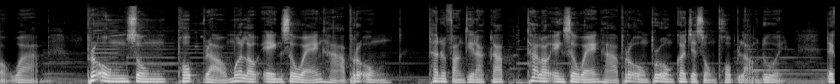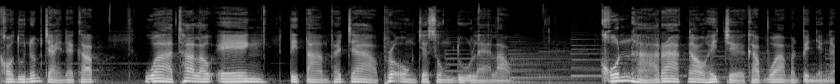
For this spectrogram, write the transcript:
บอกว่า พระองค์ทรงพบเราเมื่อเราเองแสวงหาพระองค์ท่านผู้ฟังที่รักครับ ถ้าเราเองแสวงหาพระองค์ พระองค์ก็จะทรงพบเราด้วย แต่ขอดูน้ำใจนะครับ ว่าถ้าเราเอง ติดตามพระเจ้าพระองค์จะทรงดูแลเรา ค้นหารากเงาให้เจอครับว่ามันเป็นยังไง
